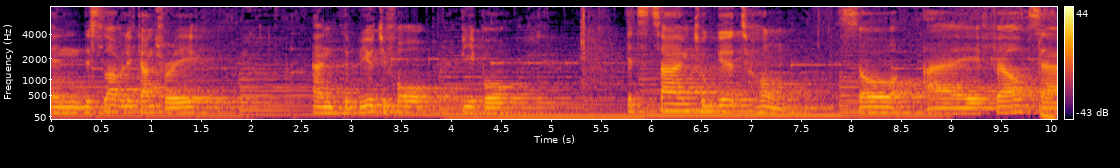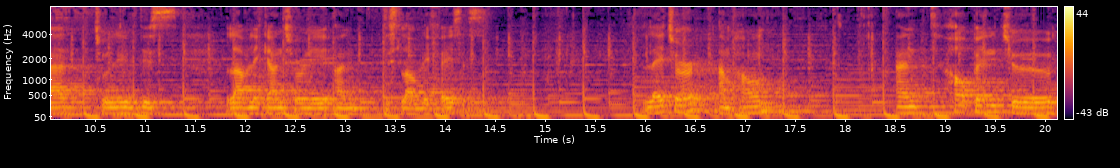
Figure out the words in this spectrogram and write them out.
in this lovely country and the beautiful people it's time to get home. So I felt sad to leave this lovely country and these lovely faces Later, I'm home and hoping to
